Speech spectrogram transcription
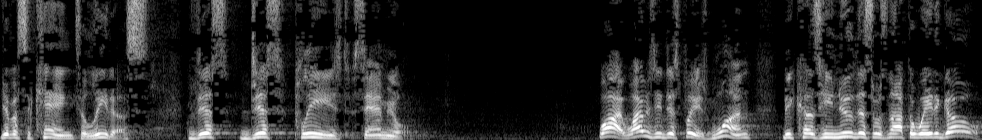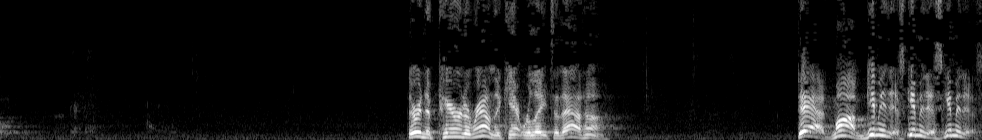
give us a king to lead us, this displeased Samuel. Why? Why was he displeased? One, because he knew this was not the way to go. There isn't a parent around that can't relate to that, huh? Dad, mom, give me this, give me this, give me this.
